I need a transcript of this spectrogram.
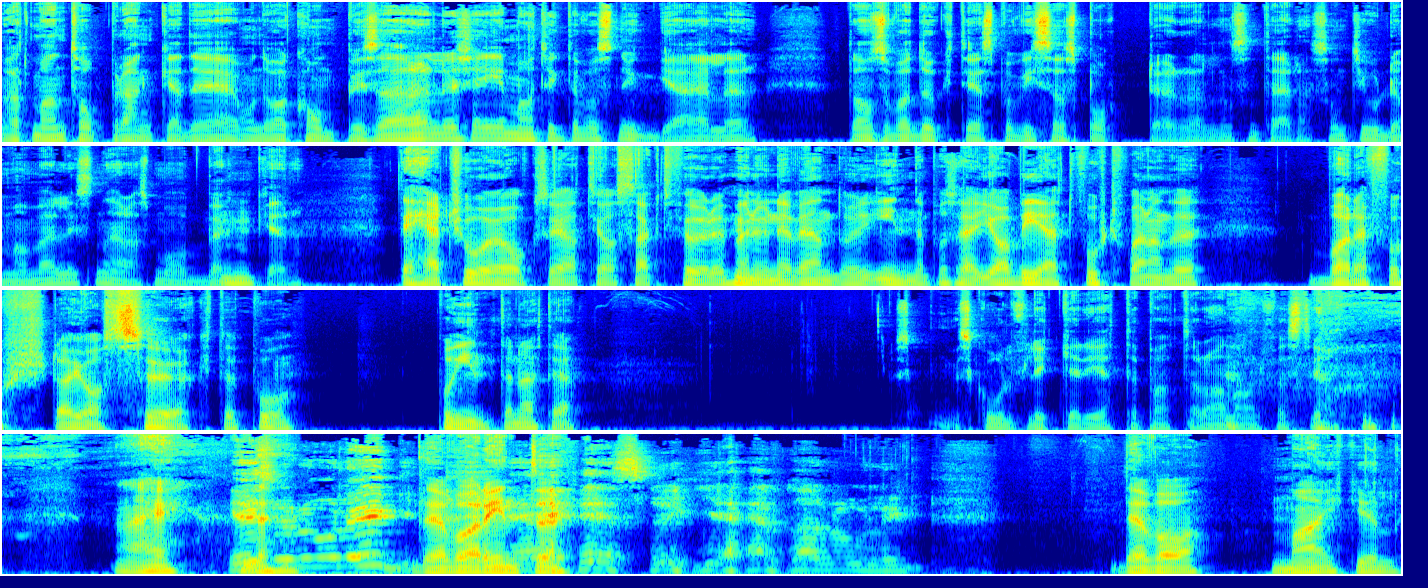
Att man topprankade om det var kompisar eller tjejer man tyckte var snygga eller de som var duktigast på vissa sporter eller sånt där. Sånt gjorde man väl i såna här små böcker. Det här tror jag också att jag har sagt förut, men nu när vi ändå är inne på så här. Jag vet fortfarande vad det första jag sökte på, på internet är. Sk- Skolflickor, jättepattar och analfestival. Nej, Jag är så rolig! det var det inte. Jag är så jävla rolig. Det var Michael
